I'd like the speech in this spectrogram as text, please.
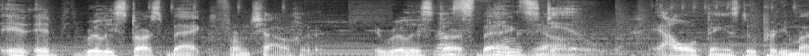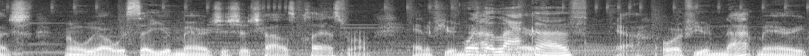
it, it really starts back from childhood. It really starts back. things you know, All things do, pretty much. Know, we always say your marriage is your child's classroom, and if you're not married, or not the lack married, of. yeah, or if you're not married,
